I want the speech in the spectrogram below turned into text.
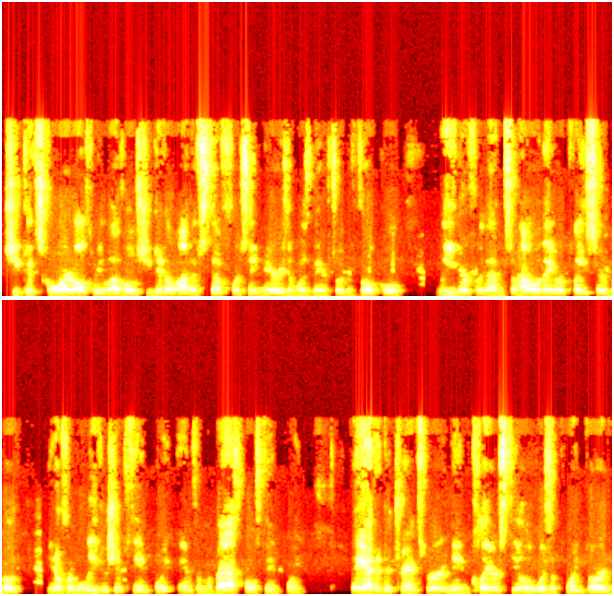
She could score at all three levels. She did a lot of stuff for St. Mary's and was their sort of vocal leader for them. So how will they replace her both, you know, from a leadership standpoint and from a basketball standpoint? They added a transfer named Claire Steele, who was a point guard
